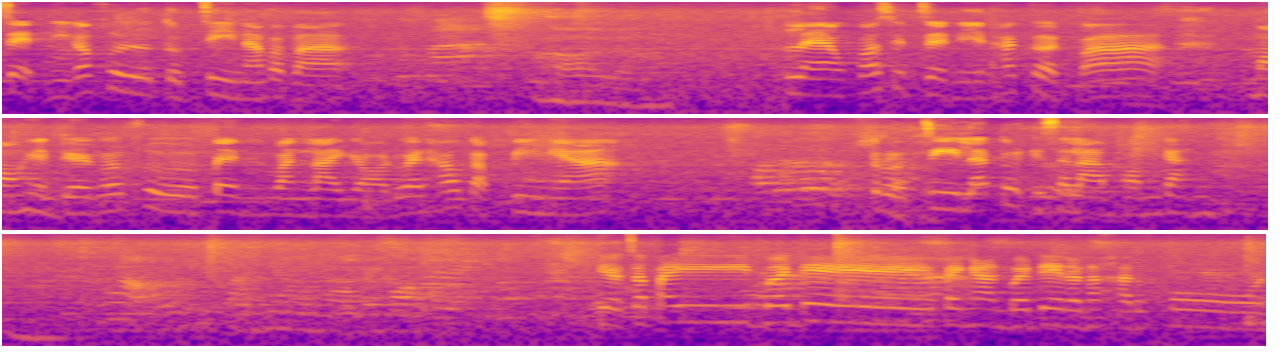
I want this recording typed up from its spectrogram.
17 นี้ก็คือตรุษจีนนะป๊าป๊าอ๋อเหรอแล้วก็ 17 นี้ถ้าเกิดว่ามองเห็นเดือนก็คือเป็นวันลายยอด้วยเท่ากับปีเนี้ยตรุษจีนและตรุษอิสลามพร้อมกัน เดี๋ยวจะไปเบ r ร์เดย์ไปงานเบ r ร์เดย์แล้วนะคะทุกคน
